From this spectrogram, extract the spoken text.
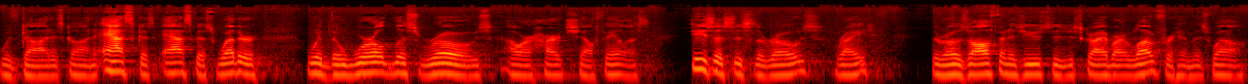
with God is gone. Ask us, ask us whether with the worldless rose our heart shall fail us. Jesus is the rose, right? The rose often is used to describe our love for him as well.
